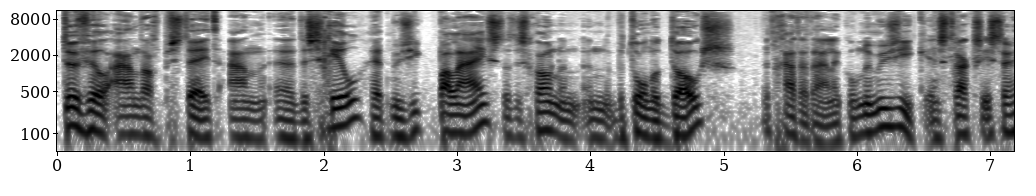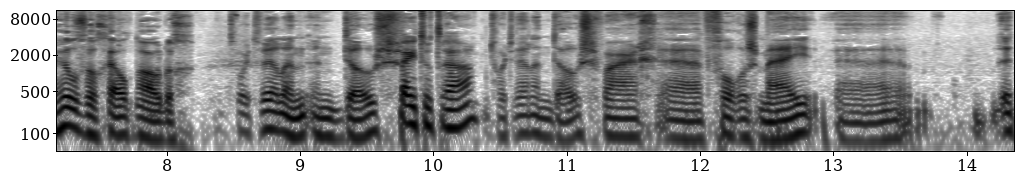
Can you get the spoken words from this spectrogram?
te veel aandacht besteed aan eh, de schil, het muziekpaleis. Dat is gewoon een, een betonnen doos. Het gaat uiteindelijk om de muziek. En straks is er heel veel geld nodig. Het wordt wel een, een doos. Peter Tra. Het wordt wel een doos waar eh, volgens mij eh, het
